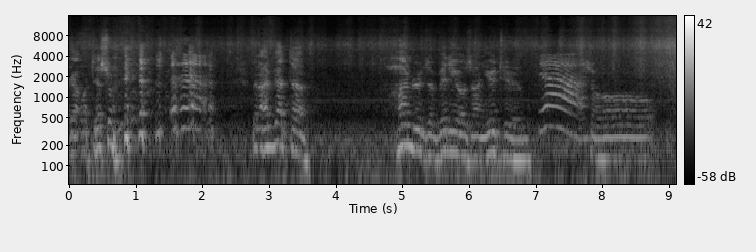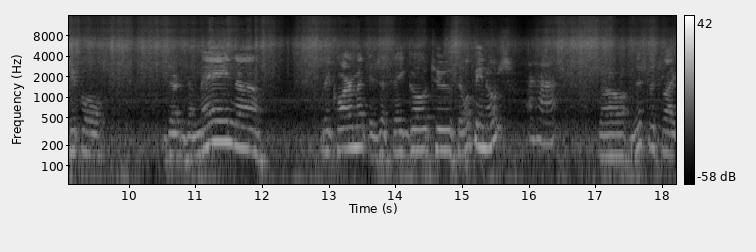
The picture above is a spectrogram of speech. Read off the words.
forgot what this one is. But I've got uh, hundreds of videos on YouTube, yeah. so people, the, the main uh, requirement is that they go to Filipinos. Uh huh. So this looks like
